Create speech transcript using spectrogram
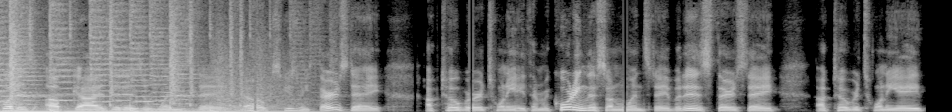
What is up, guys? It is Wednesday. No, excuse me, Thursday, October 28th. I'm recording this on Wednesday, but it is Thursday, October 28th.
